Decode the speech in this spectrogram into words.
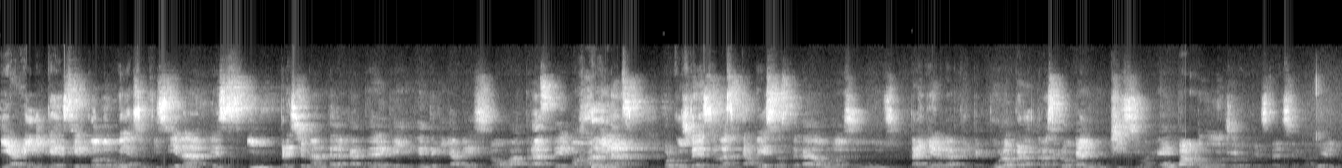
Y a mí, ¿qué decir? Cuando voy a su oficina es impresionante la cantidad de gente que ya ves, ¿no? Atrás de bambalinas. Porque ustedes son las cabezas de cada uno de sus taller de arquitectura, pero atrás creo que hay muchísima gente. Comparto mucho lo que está diciendo Ariel.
